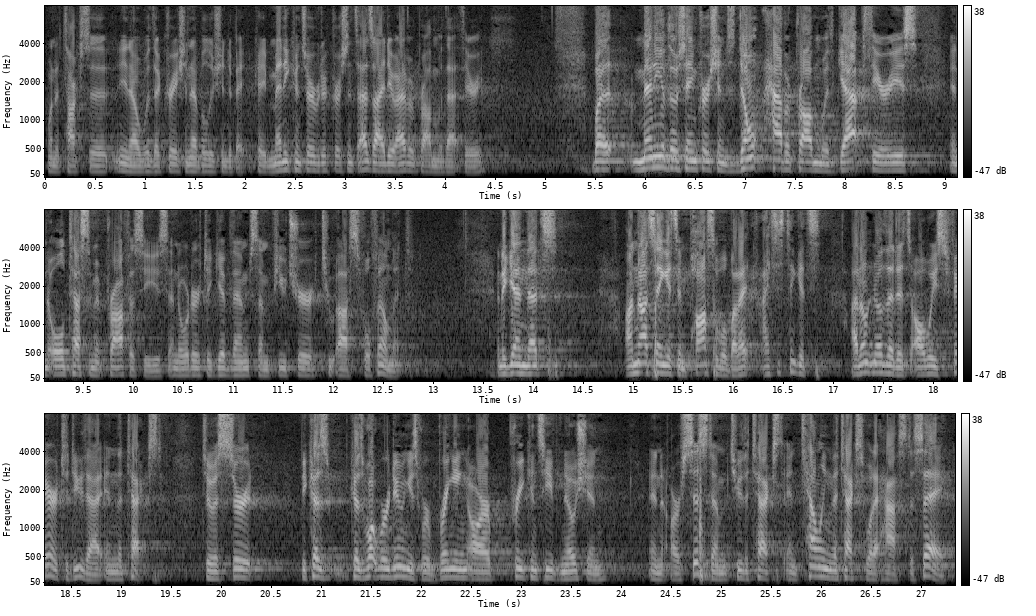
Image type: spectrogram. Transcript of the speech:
when it talks to, you know, with the creation evolution debate. Okay, many conservative Christians, as I do, I have a problem with that theory. But many of those same Christians don't have a problem with gap theories in Old Testament prophecies in order to give them some future to us fulfillment. And again, that's, I'm not saying it's impossible, but I, I just think it's, I don't know that it's always fair to do that in the text. To assert, because, because what we're doing is we're bringing our preconceived notion and our system to the text and telling the text what it has to say.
